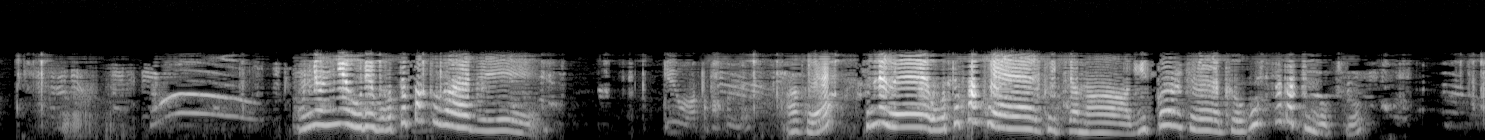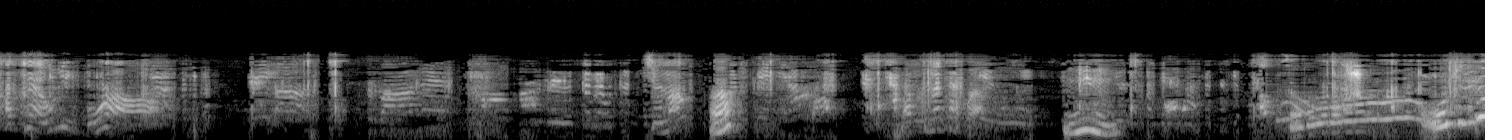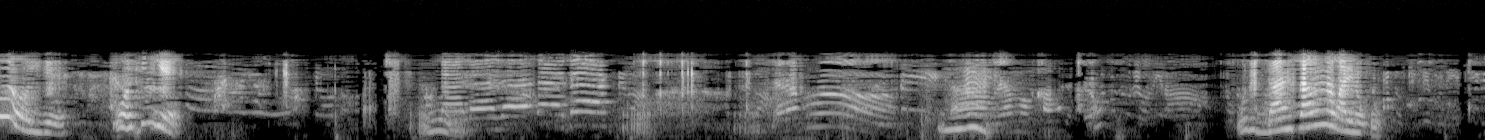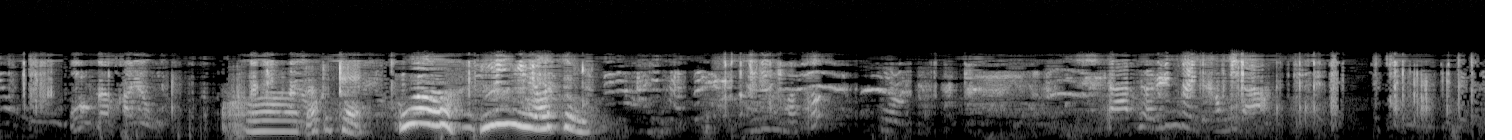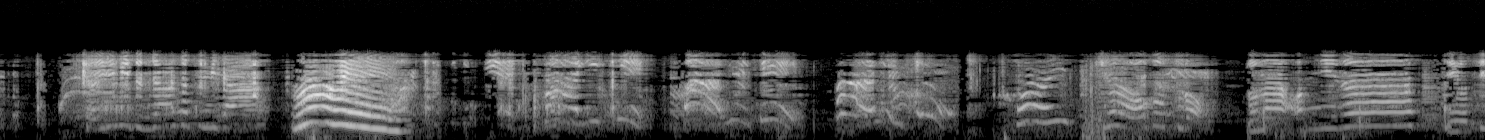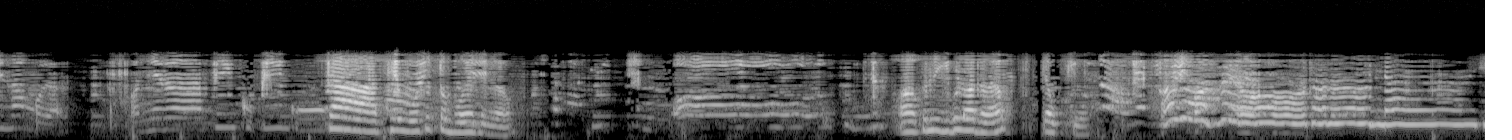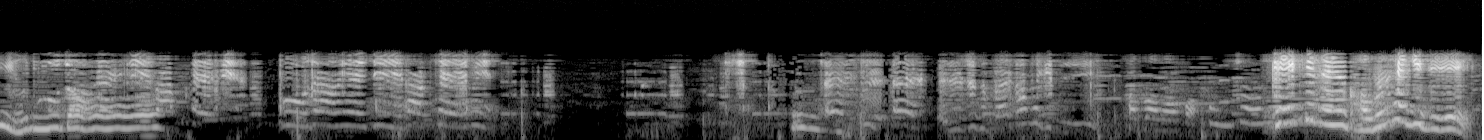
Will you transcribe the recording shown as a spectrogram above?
언니, 언니, 우리 워터파크 가야지. 이거 워터파크인데? 아, 그래? 근데 왜 워터파크에 그 있잖아. 미끄럼틀 그 호스 같은 거 없어? 아, 그냥 여기 뭐야. 지훈아? 어? 나 그만 탈 거야. 음. 오, 신기해요, 이게. 우와, 신기해. 음. 우리 난 사우나 가려고. 아, 따뜻해. 우와, 유리님이 왔어? 자, 제 모습도 보여드려요. 어... 아, 근데 이걸로 하잖아요? 진짜 웃겨. 안녕하세요. 저는. 봐봐, 봐봐. 케이크는 검은색이지.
